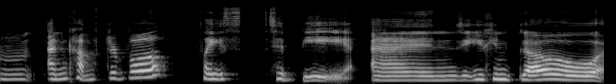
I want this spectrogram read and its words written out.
mm, uncomfortable place to be. And you can go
